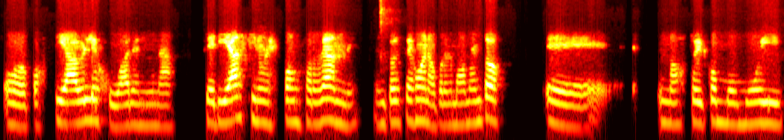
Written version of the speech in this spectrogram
o costeable jugar en una Serie A sin un sponsor grande, entonces bueno, por el momento eh, no estoy como muy,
